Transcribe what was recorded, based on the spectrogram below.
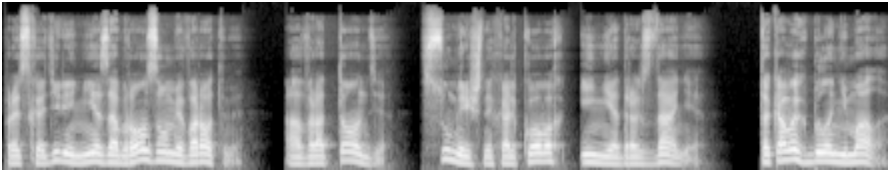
происходили не за бронзовыми воротами, а в ротонде, в сумеречных альковах и недрах здания. Таковых было немало,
